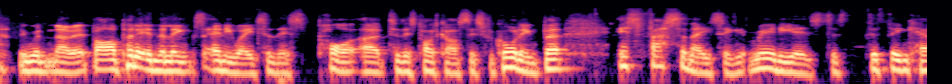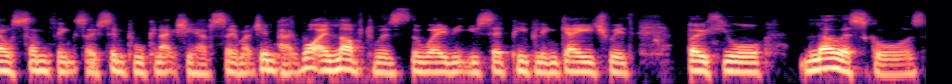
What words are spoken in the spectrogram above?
they wouldn't know it. But I'll put it in the links anyway to this pod, uh, to this podcast, this recording. But it's fascinating. It really is to to think how something so simple can actually have so much impact. What I loved was the way that you said people engage with both your lower scores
